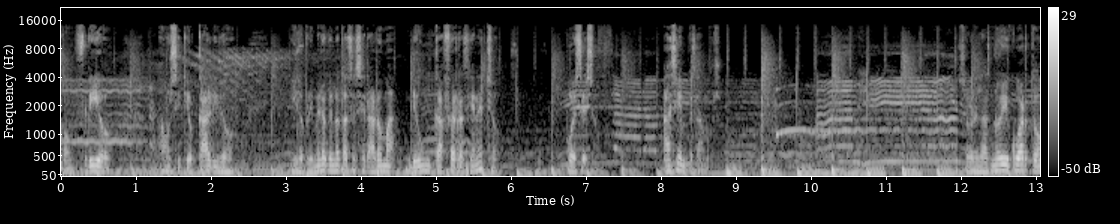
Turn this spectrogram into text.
con frío a un sitio cálido y lo primero que notas es el aroma de un café recién hecho? Pues eso, así empezamos. Sobre las nueve y cuarto,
